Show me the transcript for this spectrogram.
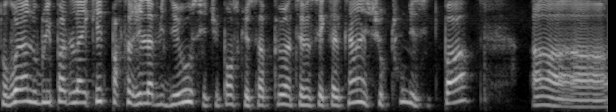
Donc voilà, n'oublie pas de liker, de partager la vidéo si tu penses que ça peut intéresser quelqu'un. Et surtout, n'hésite pas à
